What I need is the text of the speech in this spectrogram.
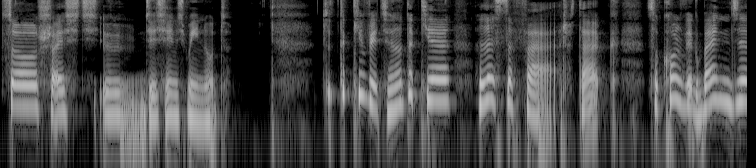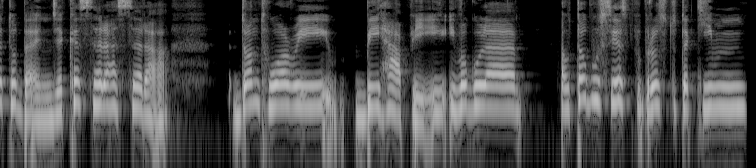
co 6-10 y, minut. takie wiecie, no takie laissez-faire, tak? Cokolwiek będzie, to będzie, que sera, sera. Don't worry, be happy. I, I w ogóle autobus jest po prostu takim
